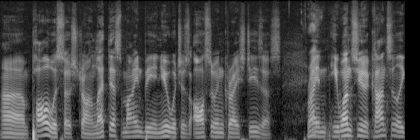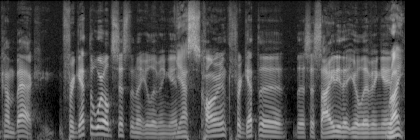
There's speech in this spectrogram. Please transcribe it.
um, Paul was so strong. Let this mind be in you, which is also in Christ Jesus. Right. And he wants you to constantly come back. Forget the world system that you're living in. Yes. Corinth, forget the, the society that you're living in. Right.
